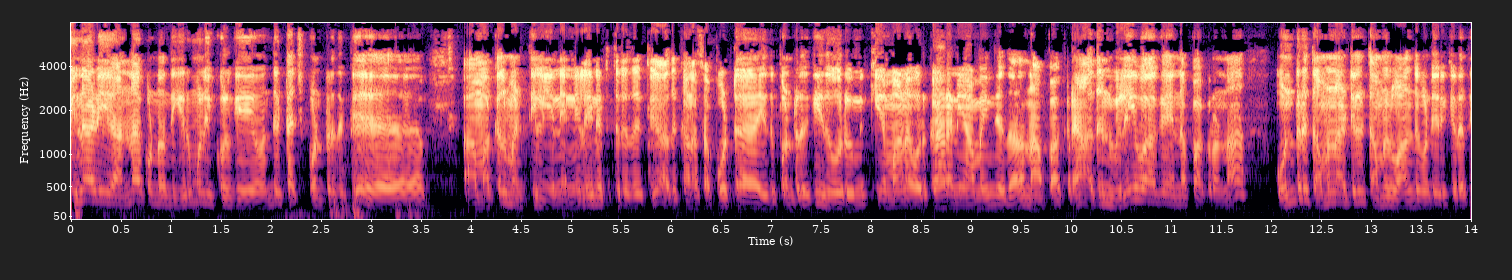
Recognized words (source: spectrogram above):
பின்னாடி அண்ணா கொண்டு வந்த இருமொழி கொள்கையை வந்து டச் பண்றதுக்கு மக்கள் மத்தியில் என்னை நிலைநிறுத்துறதுக்கு அதுக்கான சப்போர்ட்டை இது பண்றதுக்கு இது ஒரு முக்கியமான ஒரு காரணி அமைந்ததா நான் பாக்குறேன் அதன் விளைவாக என்ன பாக்குறோம்னா ஒன்று தமிழ்நாட்டில் தமிழ் வாழ்ந்து கொண்டிருக்கிறது.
